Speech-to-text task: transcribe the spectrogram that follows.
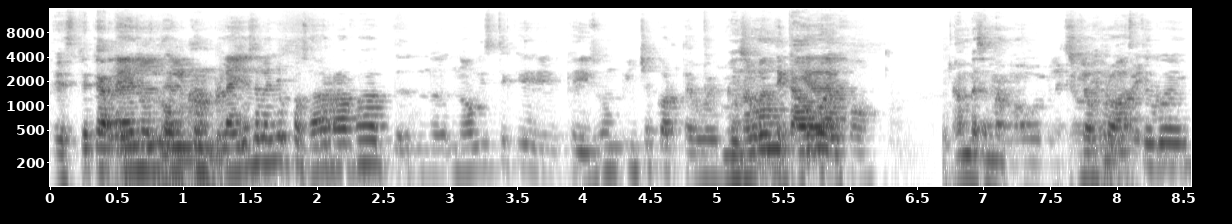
Este Carlitos, El, no el cumpleaños el año pasado, Rafa, ¿no, no viste que, que hizo un pinche corte, güey? Me hizo una un mantequilla de cowboy. ajo. Hombre, se mamó, güey. Si lo probaste, güey.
